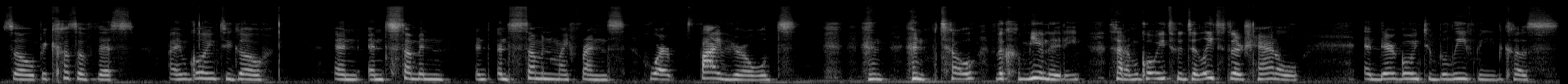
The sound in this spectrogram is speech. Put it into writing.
So because of this, I'm going to go and and summon and, and summon my friends who are five year olds and and tell the community that I'm going to delete their channel and they're going to believe me because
